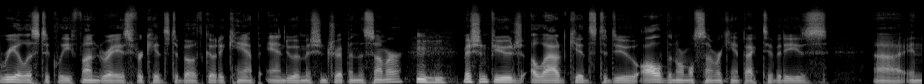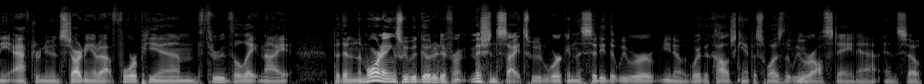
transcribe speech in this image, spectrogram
realistically fundraise for kids to both go to camp and do a mission trip in the summer. Mm-hmm. Mission Fuge allowed kids to do all of the normal summer camp activities uh, in the afternoon, starting at about 4 p.m. through the late night. But then in the mornings, we would go to different mission sites. We would work in the city that we were, you know, where the college campus was that we hmm. were all staying at. And so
